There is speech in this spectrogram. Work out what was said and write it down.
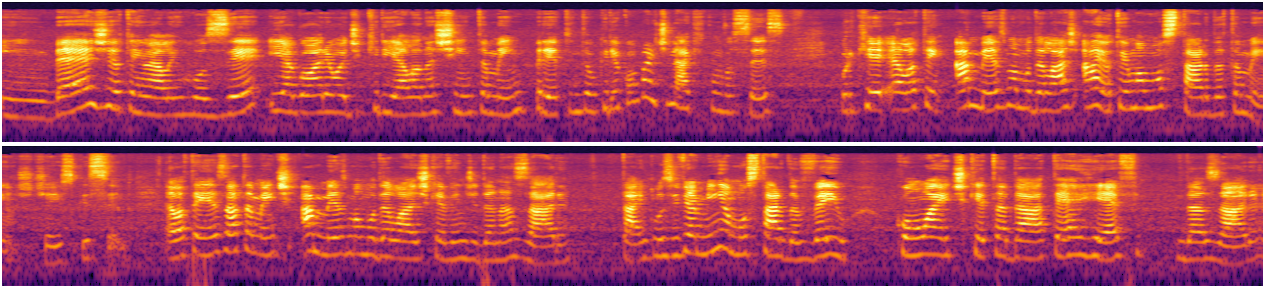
em bege, eu tenho ela em rosé e agora eu adquiri ela na Shein também em preto, então eu queria compartilhar aqui com vocês porque ela tem a mesma modelagem. Ah, eu tenho uma mostarda também, acho que tinha esquecendo. Ela tem exatamente a mesma modelagem que é vendida na Zara, tá? Inclusive a minha mostarda veio com a etiqueta da TRF da Zara.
